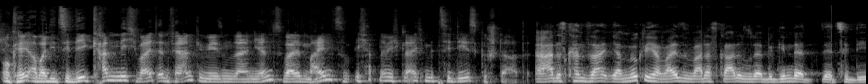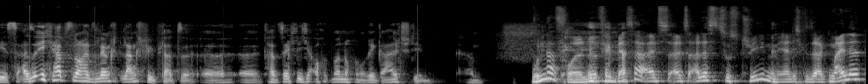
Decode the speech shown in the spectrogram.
Okay, aber die CD kann nicht weit entfernt gewesen sein, Jens, weil meins, ich habe nämlich gleich mit CDs gestartet. Ah, das kann sein. Ja, möglicherweise war das gerade so der Beginn der, der CDs. Also ich habe es noch als Langspielplatte äh, äh, tatsächlich auch immer noch im Regal stehen. Ähm. Wundervoll, ne? viel besser als, als alles zu streamen, ehrlich gesagt. Meine,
